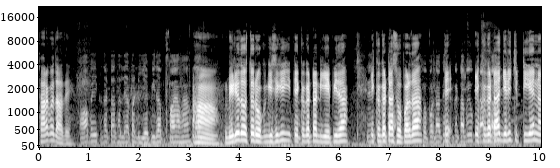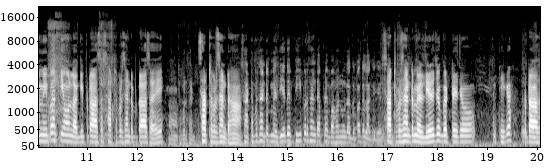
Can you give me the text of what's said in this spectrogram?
ਸਾਰਾ ਕੁਝ ਦੱਸ ਦੇ। ਆ ਬਈ ਇੱਕ ਗੱਟਾ ਥੱਲੇ ਆਪਾਂ ਡੀਏਪੀ ਦਾ ਪਾਇਆ ਹੋਇਆ। ਹਾਂ ਵੀਡੀਓ ਦੋਸਤੋ ਰੁਕ ਗਈ ਸੀਗੀ ਤੇ ਇੱਕ ਗੱਟਾ ਡੀਏਪੀ ਦਾ ਇੱਕ ਗੱਟਾ ਸੁਪਰ ਦਾ ਸੁਪਰ ਦਾ ਤੇ ਇੱਕ ਗੱਟਾ ਬਈ ਉੱਪਰ ਇੱਕ ਗੱਟਾ ਜਿਹੜੀ ਚਿੱਟੀ ਹੈ ਨਵੀਂ ਭਾਂਤੀ ਆਉਣ ਲੱਗੀ ਪਟਾਸ 60% ਪਟਾਸ ਆ ਇਹ। ਹਾਂ 60% 60% ਹਾਂ। 60% ਮਿਲਦੀ ਹੈ ਤੇ 30% ਆਪਣੇ ਬਾਹਰ ਨੂੰ ਲਗਭਗ ਲੱਗ ਜਾਂਦਾ 60% ਮਿਲਦੀ ਹੈ ਇਹਦੇ ਚੋਂ ਗੱਟੇ ਚੋਂ। ਠੀਕ ਆ? ਪਟਾਸ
